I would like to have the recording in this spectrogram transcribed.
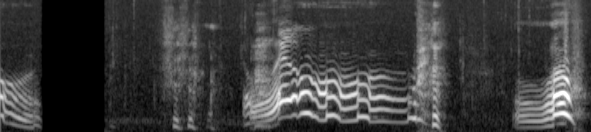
Woof! Woof!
